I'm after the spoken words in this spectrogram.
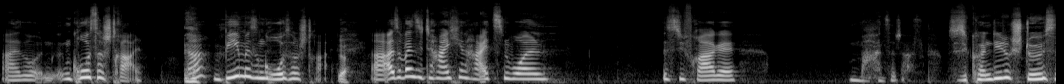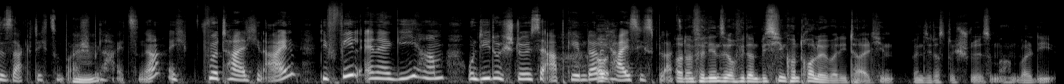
Also ein, ein großer Strahl. Ja. Ein Beam ist ein großer Strahl. Ja. Also wenn Sie Teilchen heizen wollen, ist die Frage, machen Sie das. Also Sie können die durch Stöße, sagte ich zum Beispiel, Mhm. heizen. Ja? Ich führe Teilchen ein, die viel Energie haben und die durch Stöße abgeben. Dadurch Aber- heiße ich es Platz. Aber dann verlieren Sie auch wieder ein bisschen Kontrolle über die Teilchen, wenn Sie das durch Stöße machen, weil die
